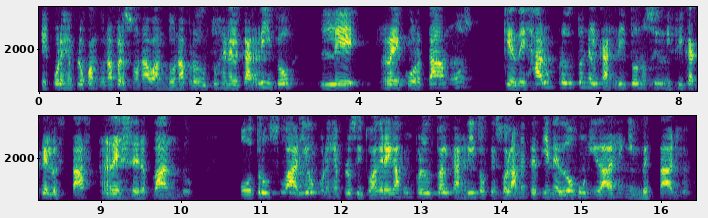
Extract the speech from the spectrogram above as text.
es, por ejemplo, cuando una persona abandona productos en el carrito, le recordamos que dejar un producto en el carrito no significa que lo estás reservando. Otro usuario, por ejemplo, si tú agregas un producto al carrito que solamente tiene dos unidades en inventario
